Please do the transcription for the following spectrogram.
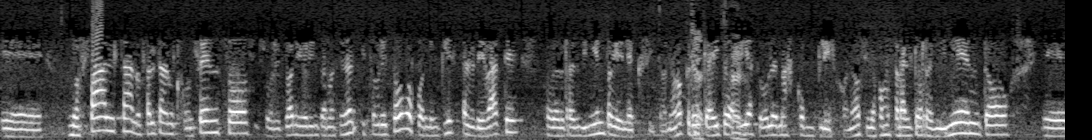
Eh, nos falta, nos faltan consensos, sobre todo a nivel internacional, y sobre todo cuando empieza el debate sobre el rendimiento y el éxito, ¿no? Creo que ahí todavía se vuelve más complejo, ¿no? Si nos vamos al alto rendimiento, eh,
